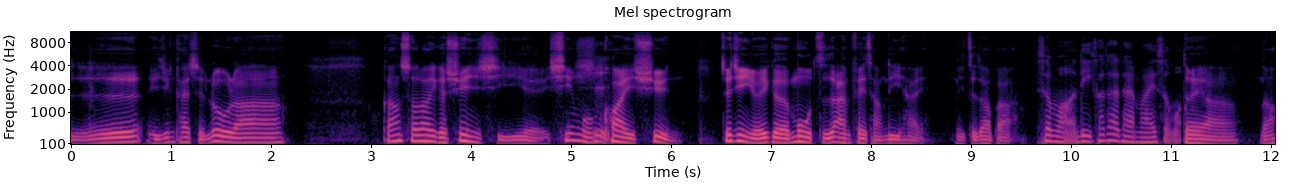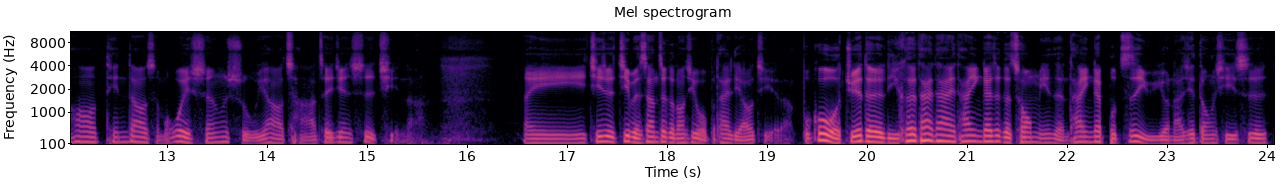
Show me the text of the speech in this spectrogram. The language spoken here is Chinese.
始，已经开始录啦。我刚收到一个讯息耶，新闻快讯，最近有一个募资案非常厉害，你知道吧？什么？理科太太买什么？对啊，然后听到什么卫生署要查这件事情啊。诶、其实基本上这个东西我不太了解了。不过我觉得理科太太她应该是个聪明人，她应该不至于有哪些东西是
